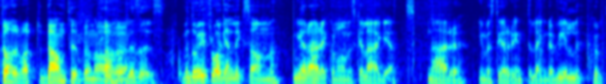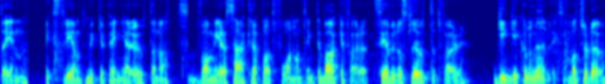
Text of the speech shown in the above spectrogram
då hade det varit den typen av... Ja, precis. Men då är frågan liksom, med det här ekonomiska läget, när investerare inte längre vill skjuta in extremt mycket pengar utan att vara mer säkra på att få någonting tillbaka för det. Ser vi då slutet för gigekonomin liksom? Vad tror du?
